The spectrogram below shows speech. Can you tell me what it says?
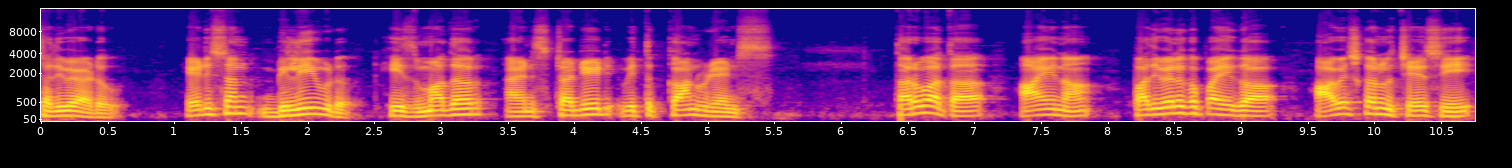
చదివాడు. Edison believed his mother and studied with confidence. తర్వాత ఆయన పదివేలకు పైగా ఆవిష్కరణలు చేసి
